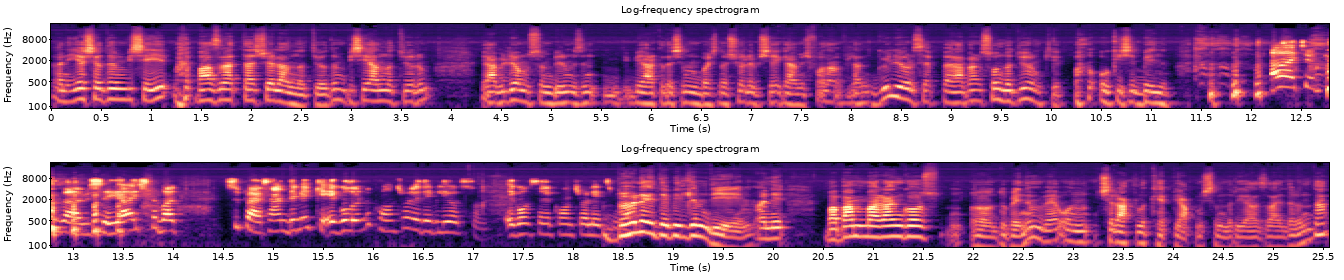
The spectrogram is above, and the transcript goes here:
hani yaşadığım bir şeyi bazen hatta şöyle anlatıyordum. Bir şey anlatıyorum. Ya biliyor musun birimizin bir arkadaşımın başına şöyle bir şey gelmiş falan filan. Gülüyoruz hep beraber. Sonunda diyorum ki o kişi benim. Aa çok güzel bir şey ya. İşte bak süper. Sen demek ki egolarını kontrol edebiliyorsun. Egon seni kontrol etmiyor. Böyle edebildim diyeyim. Hani babam marangozdu benim ve onun çıraklık hep yapmışımdır yaz aylarında.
